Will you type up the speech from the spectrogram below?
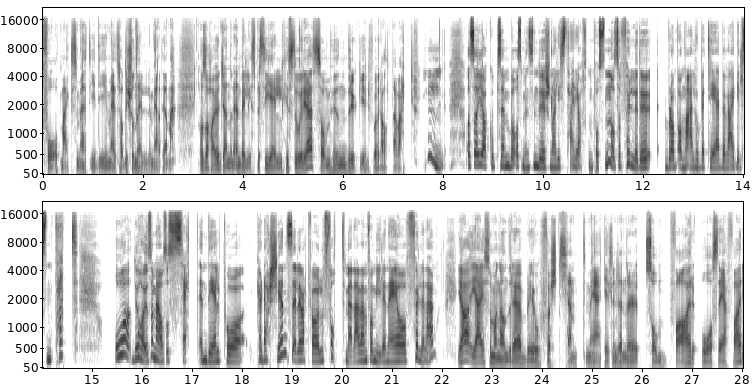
få oppmerksomhet i de mer tradisjonelle mediene. Og så har jo Jenner en veldig spesiell historie som hun bruker for alt det er verdt. Altså, Jakob Sembo Osmundsen, du er journalist her i Aftenposten, og så følger du bl.a. LHBT-bevegelsen tett. Og du har jo som jeg også sett en del på Kardashians, eller i hvert fall fått med deg hvem familien er, og følger dem. Ja, jeg som mange andre ble jo først kjent med Caitlyn Jenner som far og stefar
